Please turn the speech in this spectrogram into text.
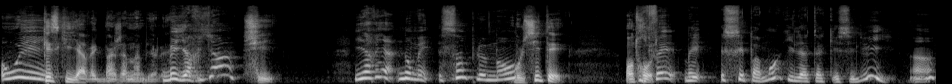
Oui, Qu'est-ce qu'il y a avec Benjamin Biolay? Mais il n'y a rien. Si, Il n'y a rien. Non, mais simplement. vous le citez, entre autres. fait, mais c'est pas moi qui l'ai attaqué, c'est lui. hein.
